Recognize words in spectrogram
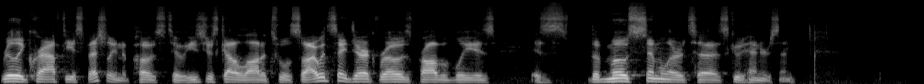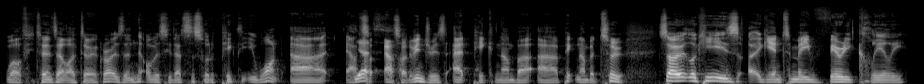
really crafty, especially in the post too. He's just got a lot of tools. So I would say Derrick Rose probably is is the most similar to Scoot Henderson. Well, if he turns out like Derrick Rose, then obviously that's the sort of pick that you want uh, outside, Yes. outside of injuries at pick number uh, pick number two. So look, he is again to me very clearly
